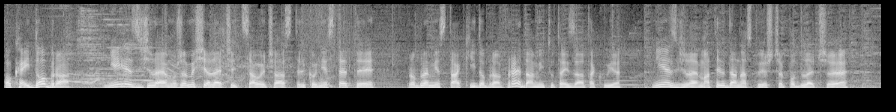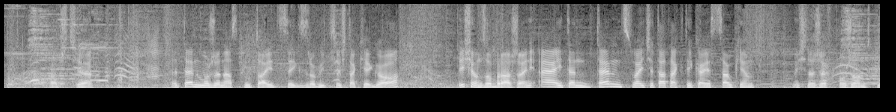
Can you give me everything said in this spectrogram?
okej, dobra. Nie jest źle, możemy się leczyć cały czas, tylko niestety problem jest taki. Dobra, Freda mi tutaj zaatakuje. Nie jest źle, Matylda nas tu jeszcze podleczy. Patrzcie. Ten może nas tutaj, cyk, zrobić coś takiego. Tysiąc obrażeń. Ej, ten, ten, słuchajcie, ta taktyka jest całkiem, myślę, że w porządku.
